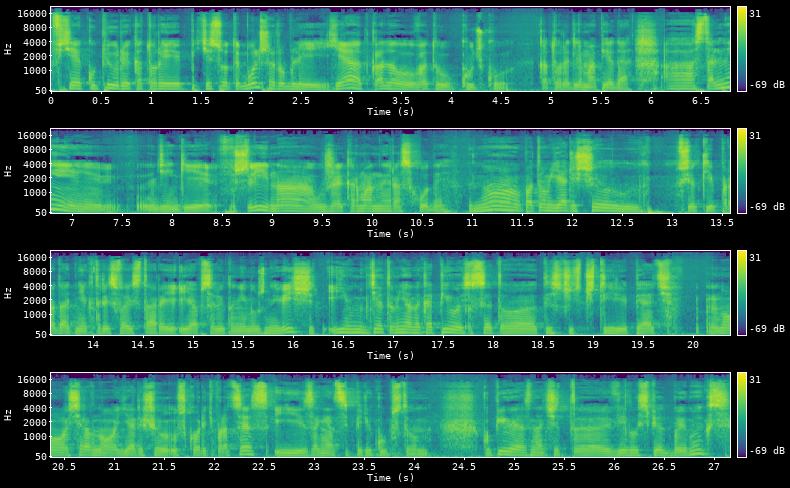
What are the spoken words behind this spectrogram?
Все купюры, которые 500 и больше рублей, я откладывал в эту кучку которая для мопеда. А остальные деньги шли на уже карманные расходы. Но потом я решил все-таки продать некоторые свои старые и абсолютно ненужные вещи. И где-то у меня накопилось с этого тысячи четыре-пять но все равно я решил ускорить процесс и заняться перекупством. Купил я, значит, э, велосипед BMX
